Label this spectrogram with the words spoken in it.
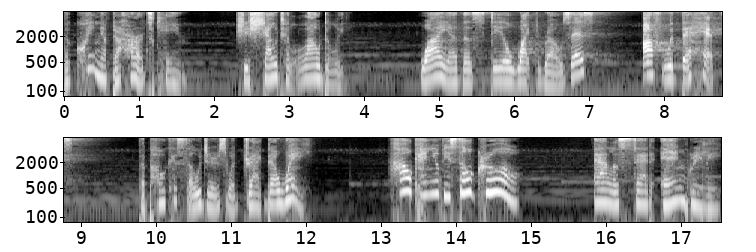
the Queen of the Hearts came. She shouted loudly, Why are there still white roses? Off with their heads! The poker soldiers were dragged away. How can you be so cruel? Alice said angrily.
